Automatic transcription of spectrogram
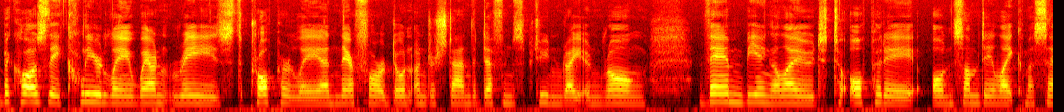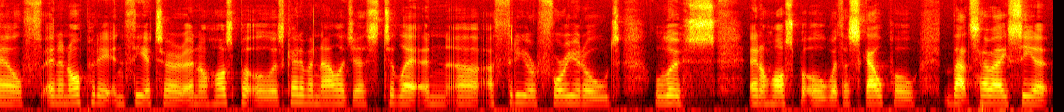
because they clearly weren't raised properly and therefore don't understand the difference between right and wrong them being allowed to operate on somebody like myself in an operating theatre in a hospital is kind of analogous to letting a, a three or four year old loose in a hospital with a scalpel. That's how I see it.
